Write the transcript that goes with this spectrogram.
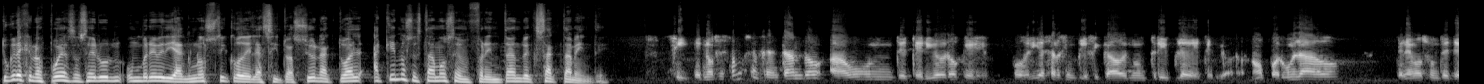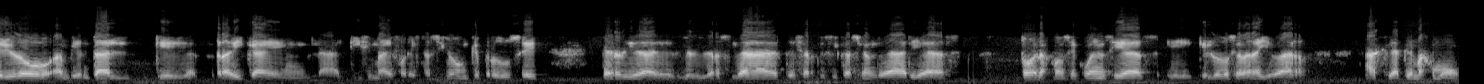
¿Tú crees que nos puedes hacer un, breve diagnóstico de la situación actual? ¿A qué nos estamos enfrentando exactamente? Sí, eh, nos estamos enfrentando a un deterioro que podría ser simplificado en un triple deterioro. ¿no? Por un lado, tenemos un deterioro ambiental que radica en la altísima deforestación que produce pérdida de biodiversidad, desertificación de áreas, todas las consecuencias eh, que luego se van a llevar hacia temas como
